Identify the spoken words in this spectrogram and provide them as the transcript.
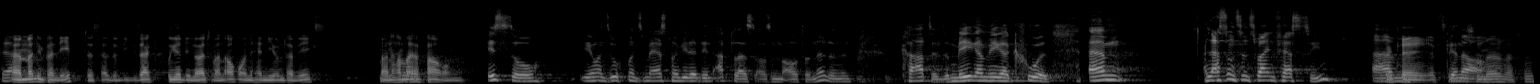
Ja. Äh, man überlebt es. Also wie gesagt, früher, die Leute waren auch ohne Handy unterwegs. War eine Hammer-Erfahrung. Ist so. Irgendwann sucht man zum ersten Mal wieder den Atlas aus dem Auto, ne? eine Karte. Mega, mega cool. Ähm, lass uns den zweiten Vers ziehen. Ähm, okay, jetzt genau. ich mal, warte.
